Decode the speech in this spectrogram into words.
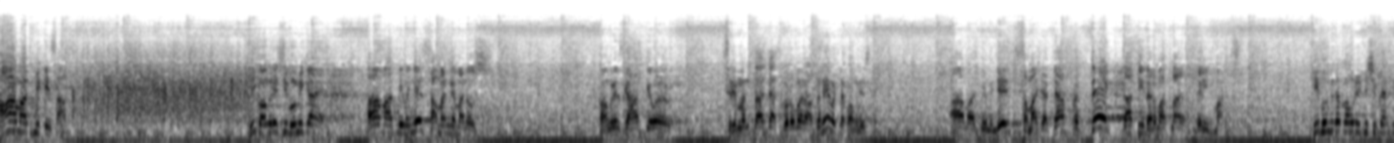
आम आदमी के साथ. ही काँग्रेसची भूमिका आहे. आम आदमी म्हणजे सामान्य माणूस. काँग्रेस का हात केवळ श्रीमंताच्याच बरोबर असं नाही म्हटलं काँग्रेसने. आम आदमी म्हणजे समाजातल्या प्रत्येक जाती धर्मातला गरीब माणूस. ही भूमिका काँग्रेसने स्वीकारली.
